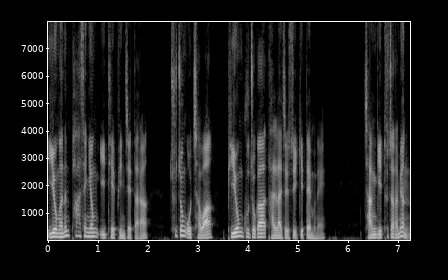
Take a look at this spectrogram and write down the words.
이용하는 파생형 ETF인지에 따라 추종 오차와 비용 구조가 달라질 수 있기 때문에 장기 투자라면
